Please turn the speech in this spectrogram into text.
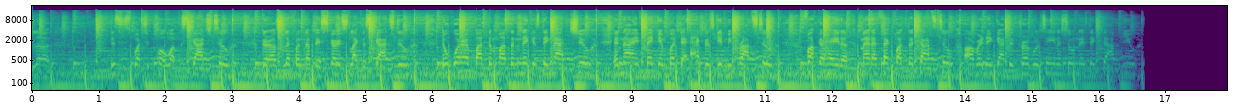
Look, this is what you pull up the scotch to. Girls lifting up their skirts like the Scots do. Don't worry about them other niggas, they not you. And I ain't faking, but the actors give me props too. Fuck a hater, matter of fact, fuck the cops too. Already got the drug routine as soon as they stop.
